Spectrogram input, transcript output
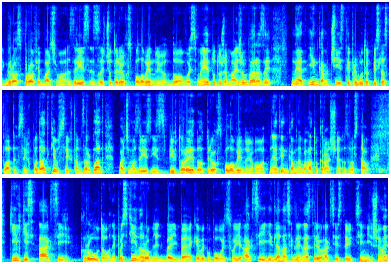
Gross profit бачимо зріс з 4,5 до 8, тут уже майже в два рази. Net income, чистий прибуток після сплати всіх податків, всіх там зарплат, бачимо зріс із 1,5 до 3,5. От, net income набагато краще зростав. Кількість акцій. Круто, вони постійно роблять бейбеки, викуповують свої акції, і для нас, як для інвесторів, акції стають ціннішими.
